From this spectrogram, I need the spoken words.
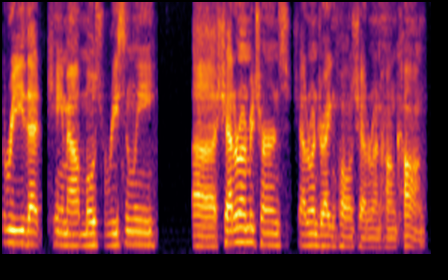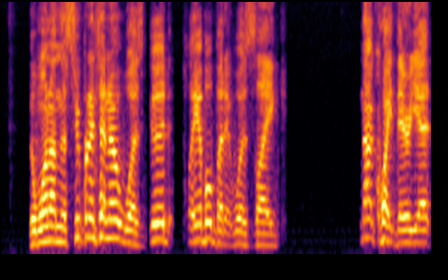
three that came out most recently uh, Shadowrun Returns, Shadowrun Dragonfall, and Shadowrun Hong Kong. The one on the Super Nintendo was good, playable, but it was like not quite there yet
